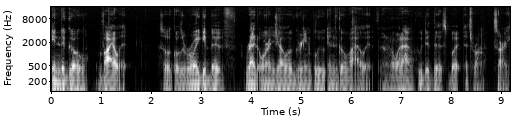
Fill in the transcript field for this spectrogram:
indigo, violet. So it goes Roy G. Biv, red, orange, yellow, green, blue, indigo, violet. I don't know what I, who did this, but it's wrong. Sorry.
